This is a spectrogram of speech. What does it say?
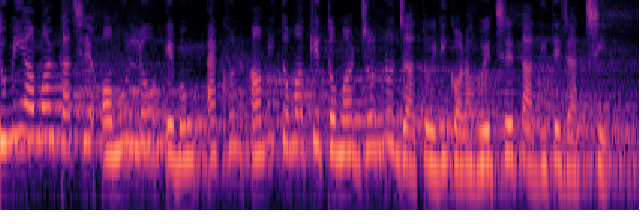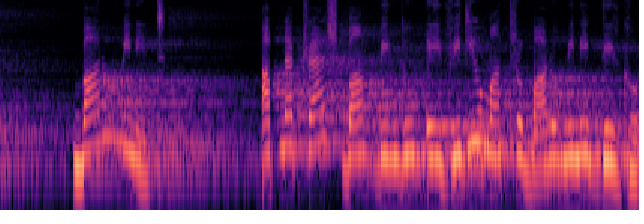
তুমি আমার কাছে অমূল্য এবং এখন আমি তোমাকে তোমার জন্য যা তৈরি করা হয়েছে তা দিতে যাচ্ছি। বারো মিনিট। আপনার ট্র্যাশ বাঁক বিন্দু এই ভিডিও মাত্র বারো মিনিট দীর্ঘ।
